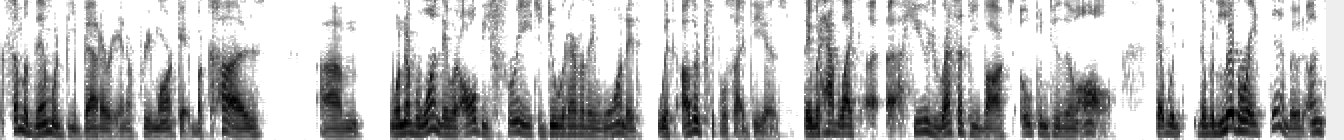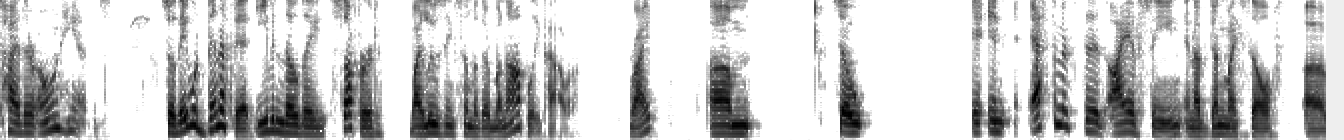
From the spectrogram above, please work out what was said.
some of them would be better in a free market because um, well, number one, they would all be free to do whatever they wanted with other people's ideas. They would have like a, a, huge recipe box open to them all that would that would liberate them. It would untie their own hands. So they would benefit even though they suffered by losing some of their monopoly power, right? Um, so, in, estimates that I have seen and I've done myself, uh,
